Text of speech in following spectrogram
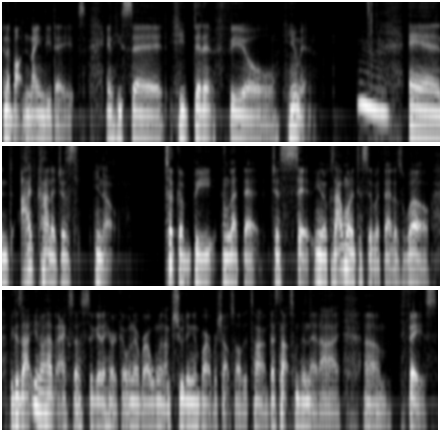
in about 90 days. And he said he didn't feel human. And I kind of just, you know, took a beat and let that just sit, you know, because I wanted to sit with that as well. Because I, you know, have access to get a haircut whenever I want. I'm shooting in barbershops all the time. That's not something that I um, face.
